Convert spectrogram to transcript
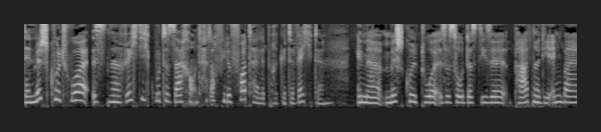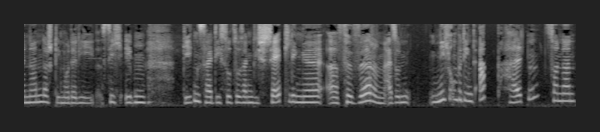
Denn Mischkultur ist eine richtig gute Sache und hat auch viele Vorteile, Brigitte. Welche denn? In der Mischkultur ist es so, dass diese Partner, die eng beieinander stehen oder die sich eben gegenseitig sozusagen die Schädlinge äh, verwirren. Also nicht unbedingt abhalten, sondern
